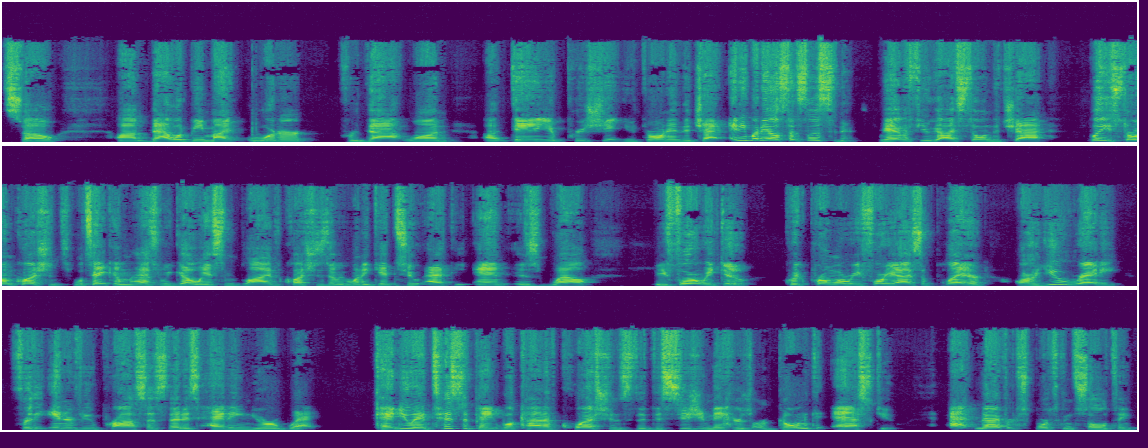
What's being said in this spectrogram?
So um, that would be my order for that one. Uh, Danny, appreciate you throwing in the chat. Anybody else that's listening? We have a few guys still in the chat. Please throw in questions. We'll take them as we go. We have some live questions that we want to get to at the end as well. Before we do, quick promo read for you as a player. Are you ready for the interview process that is heading your way? Can you anticipate what kind of questions the decision makers are going to ask you? At Maverick Sports Consulting,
